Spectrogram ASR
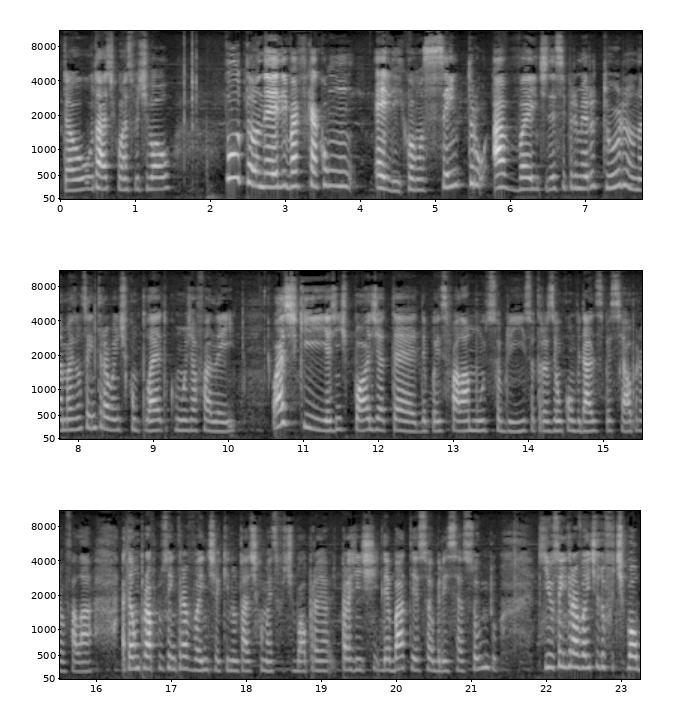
Então, o Tático Mais Futebol Voltou nele vai ficar com ele como centroavante desse primeiro turno, né? Mas um centroavante completo, como eu já falei. Eu acho que a gente pode até depois falar muito sobre isso, trazer um convidado especial para falar, até um próprio centroavante aqui no Tática Mais Futebol, para a gente debater sobre esse assunto, que o centroavante do futebol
